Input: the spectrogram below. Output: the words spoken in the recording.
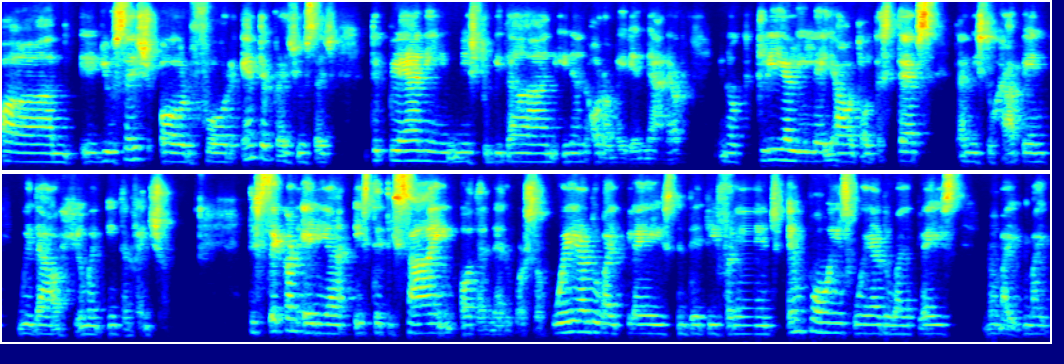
um, usage or for enterprise usage, the planning needs to be done in an automated manner. You know, clearly lay out all the steps that needs to happen without human intervention. The second area is the design of the network. So where do I place the different endpoints? Where do I place you know, my, my,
